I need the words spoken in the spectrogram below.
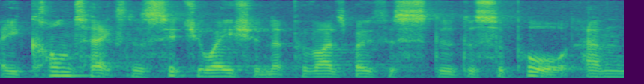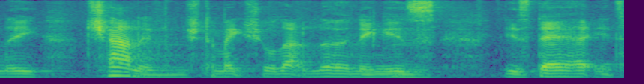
a context and a situation that provides both the, the, the support and the challenge to make sure that learning is mm. is there, it's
